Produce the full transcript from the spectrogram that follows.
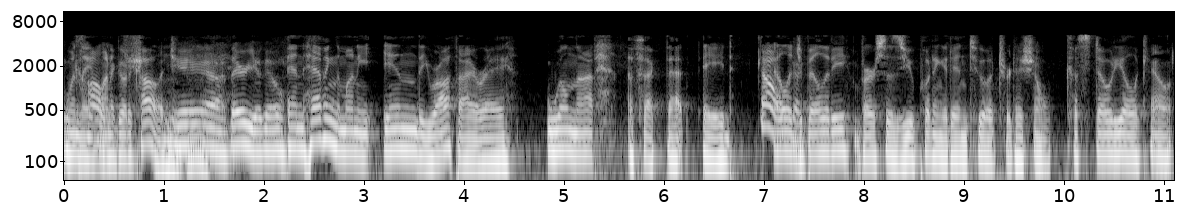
when college. they want to go to college. Yeah, there you go. And having the money in the Roth IRA will not affect that aid Oh, okay. eligibility versus you putting it into a traditional custodial account.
